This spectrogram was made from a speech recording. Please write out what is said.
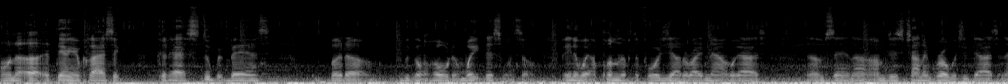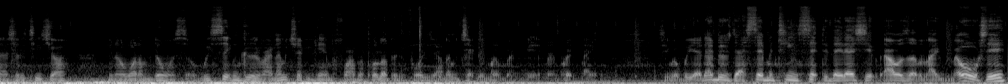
on the uh, Ethereum Classic. Could have stupid bands, but um, we're gonna hold and wait this one. So anyway, I'm pulling up the Forgiato right now, guys. You know what I'm saying? I'm just trying to grow with you guys and actually teach y'all, you know, what I'm doing. So we sitting good right. Let me check again before I pull up in the 4G. Let me check it real, real, quick, man. See what we at. That bitch that 17 cent today. That shit, I was up like, oh shit.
